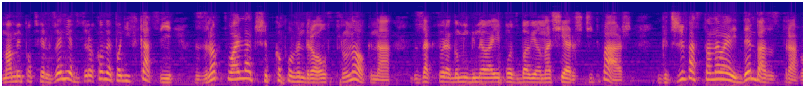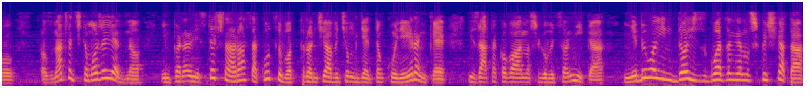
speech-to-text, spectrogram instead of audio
Mamy potwierdzenie wzrokowe bonifikacji. Wzrok Twilight szybko powędrował w stronę okna, za którego mignęła jej pozbawiona sierści twarz. Grzywa stanęła jej dęba ze strachu. Oznaczać to może jedno. Imperialistyczna rasa kuców odtrąciła wyciągniętą ku niej rękę i zaatakowała naszego wysłannika. Nie było im dość zgładzenia naszego świata.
